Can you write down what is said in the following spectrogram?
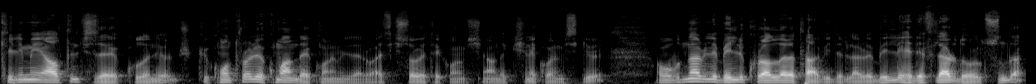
kelimeyi altın çizerek kullanıyorum. Çünkü kontrol ve kumanda ekonomileri var. Eski Sovyet ekonomisi, şu andaki Çin ekonomisi gibi. Ama bunlar bile belli kurallara tabidirler ve belli hedefler doğrultusunda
